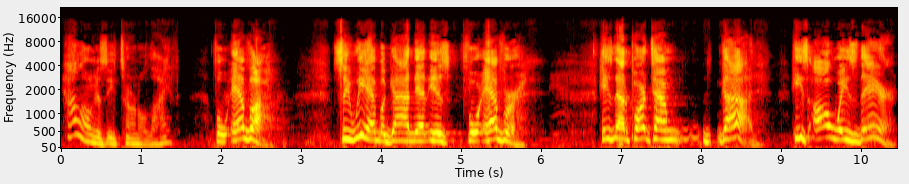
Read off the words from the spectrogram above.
How long is eternal life? Forever. See, we have a God that is forever. He's not a part time God. He's always there.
